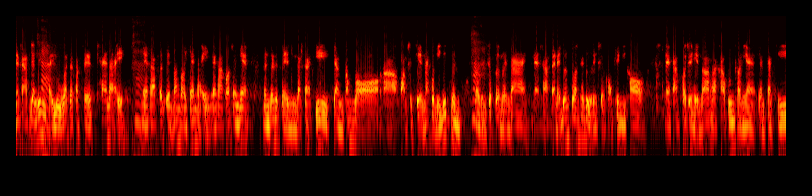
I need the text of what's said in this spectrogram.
นะครับยังไม่มีใครรู้ว่าจะ success แค่ไหนนะครับเปอร์เซ็นต์มากน้อยแค่ไหนนะครับ เพราะฉะนั้นเนี่ยมันก็จะเป็นลักษณะที่ยังต้องรอความชัดเจนมากกว่านี้นิดนึงเราถึงจะประเมินได้นะครับ แต่ในเบื้องต้นถ้าดูในเชิงของเทคนิคนะครับก็จะเห็นว่าราคาหุ้นเขาเนี่ยหลังจากที่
